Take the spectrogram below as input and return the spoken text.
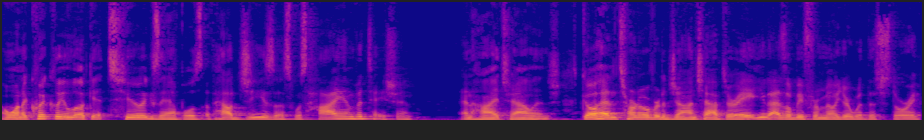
I want to quickly look at two examples of how Jesus was high invitation and high challenge. Go ahead and turn over to John chapter 8. You guys will be familiar with this story.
